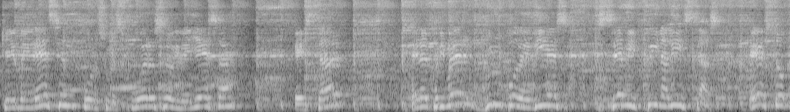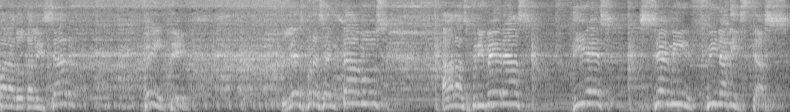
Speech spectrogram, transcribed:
que merecen por su esfuerzo y belleza estar en el primer grupo de 10 semifinalistas. Esto para totalizar 20. Les presentamos a las primeras 10 semifinalistas.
